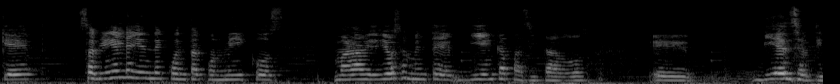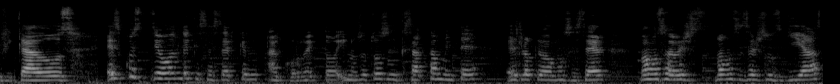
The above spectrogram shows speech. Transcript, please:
que San Miguel de Allende cuenta con médicos maravillosamente bien capacitados, eh, bien certificados. Es cuestión de que se acerquen al correcto y nosotros exactamente es lo que vamos a hacer. Vamos a ver, vamos a hacer sus guías.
